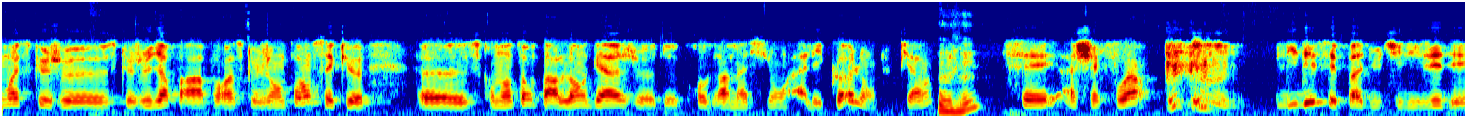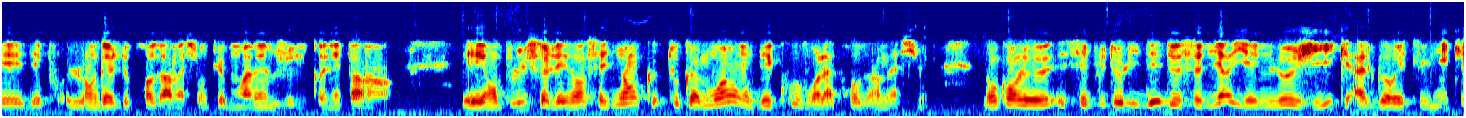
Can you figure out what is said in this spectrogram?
moi ce que je ce que je veux dire par rapport à ce que j'entends, c'est que euh, ce qu'on entend par langage de programmation à l'école, en tout cas, mhm. c'est à chaque fois l'idée c'est pas d'utiliser des, des langages de programmation que moi-même je ne connais pas. Hein. Et en plus, les enseignants, tout comme moi, on découvre la programmation. Donc, on le, c'est plutôt l'idée de se dire, il y a une logique algorithmique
